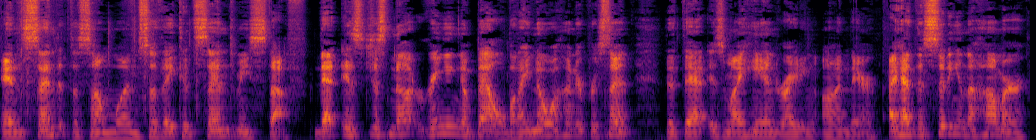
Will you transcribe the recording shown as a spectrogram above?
and send it to someone so they could send me stuff? That is just not ringing a bell, but I know 100% that that is my handwriting on there. I had this sitting in the Hummer.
